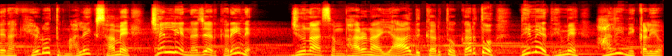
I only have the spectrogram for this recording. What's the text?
તેના ખેડૂત માલિક સામે છેલ્લી નજર કરીને જૂના સંભારણા યાદ કરતો કરતો ધીમે ધીમે હાલી નીકળ્યો.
